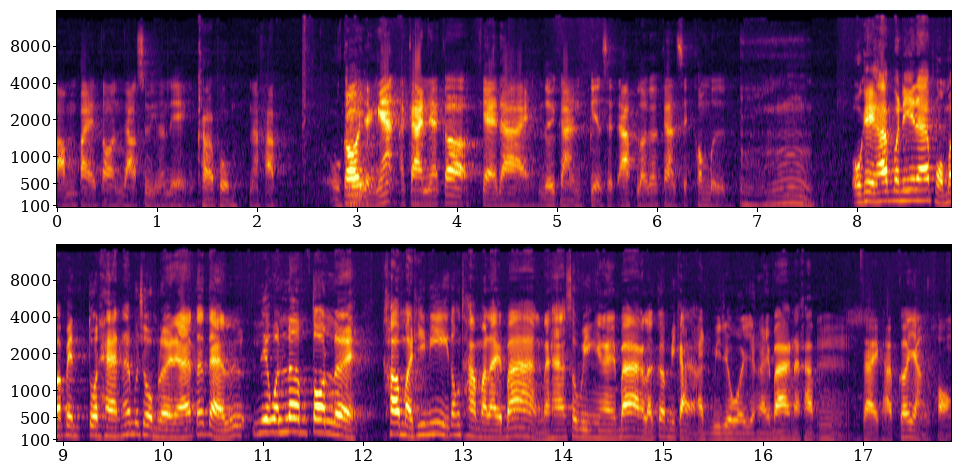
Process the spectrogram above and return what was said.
ล้ำไปตอนดาวสวิงนั่นเองครับผมนะครับโอเคก็อย่างเงี้ยอาการเนี้ยก็แก้ได้โดยการเปลี่ยนเซตอัพแล้วก็การเซตข้อมือออืม โอเคครับ วันนี้นะผมมาเป็นตัวแทนท่านผู้ชมเลยนะตั้งแต่เรียกว่าเริ่มต้นเลย เข้ามาที่นี่ต้องทำอะไรบ้างนะฮะสวิงยังไงบ้าง แล้วก็มีการอัดวิดีโอยังไงบ้างนะครับ อืมใช่ครับ ก็อย่างของ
